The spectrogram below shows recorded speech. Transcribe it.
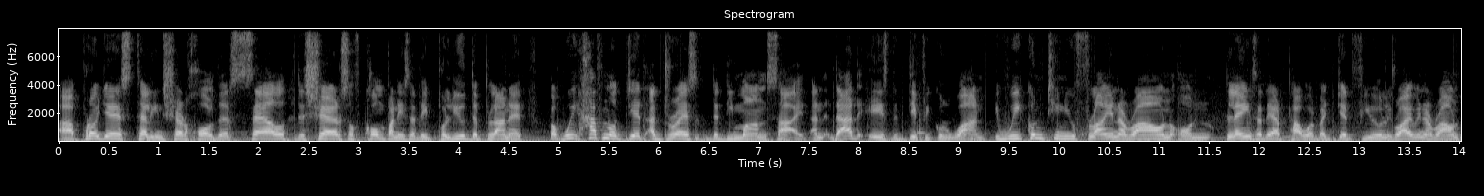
uh, projects, telling shareholders sell the shares of companies that they pollute the planet, but we have not yet addressed the demand side, and that is the difficult one. If we continue flying around on planes that they are powered by jet fuel, driving around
